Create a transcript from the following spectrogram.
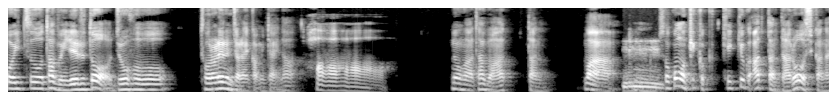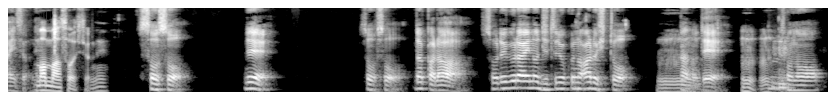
こいつを多分入れると情報を取られるんじゃないかみたいなはのが多分あったん。まあ、うんそこも結構、結局あったんだろうしかないんですよあ。ね。まあまあそうですよね。そうそう。で、そうそう。だから、それぐらいの実力のある人うん。なの。で、うんうん。その、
